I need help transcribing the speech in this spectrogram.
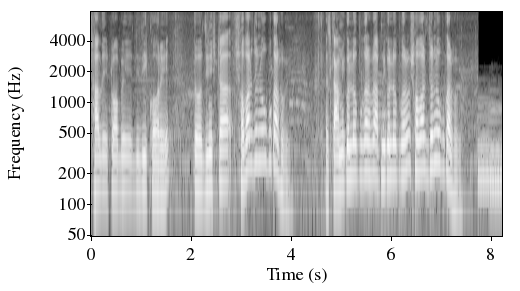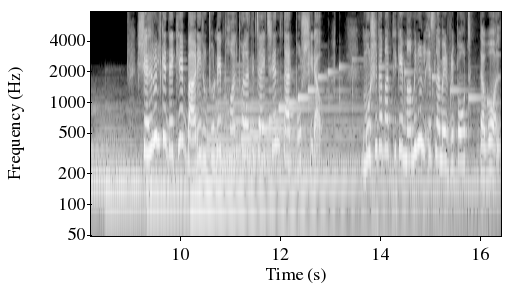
ছাদে টবে যদি করে, তো জিনিসটা সবার জন্য উপকার হবে। আজকে আমি করলে উপকার হবে, আপনি করলে উপকার হবে, সবার জন্য উপকার হবে। শেহরুলকে দেখে বাড়ির উঠোনে ফল ফলাতে চাইছেন তার পড়শিরাও। মুর্শিদাবাদ থেকে মামিনুল ইসলামের রিপোর্ট দ্য ওয়াল।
